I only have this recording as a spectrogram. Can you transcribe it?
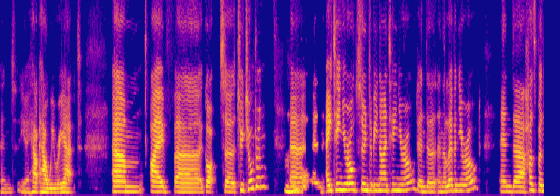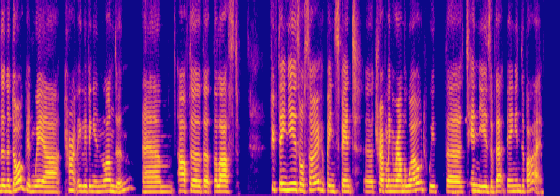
and you know how, how we react. Um, I've uh, got uh, two children, mm-hmm. uh, an 18 year old, soon to be 19 year old, and an 11 year old, and a husband and a dog. And we are currently living in London um, after the, the last 15 years or so have been spent uh, traveling around the world, with uh, 10 years of that being in Dubai.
